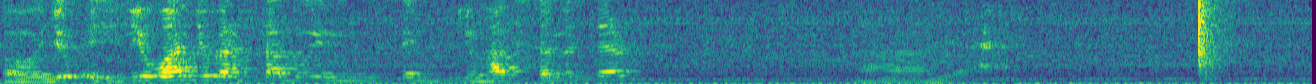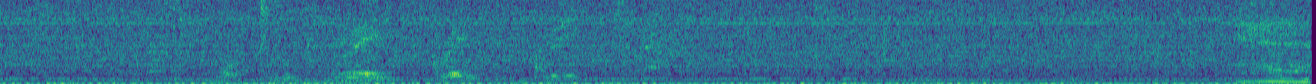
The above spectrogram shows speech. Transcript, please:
So you, if you want, you can start doing the same. You have seven there. Uh, yeah. That's looking great, great, great. Yeah.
